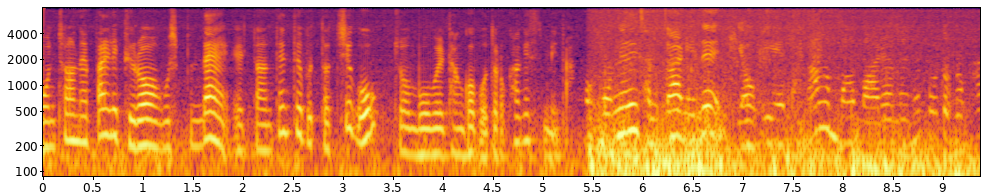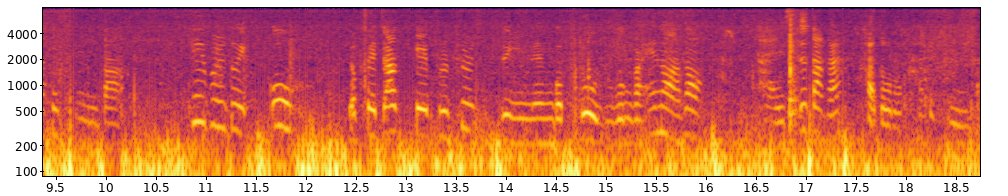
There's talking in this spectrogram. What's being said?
온천에 빨리 들어가고 싶은데 일단 텐트부터 치고 좀 몸을 담궈 보도록 하겠습니다. 오늘 잠자리는 여기에다가 한번 마련을 해보도록 하겠습니다. 테이블도 있고 옆에 작게 불 피울 수 있는 것도 누군가 해놓아서 잘 쓰다가 가도록 하겠습니다.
